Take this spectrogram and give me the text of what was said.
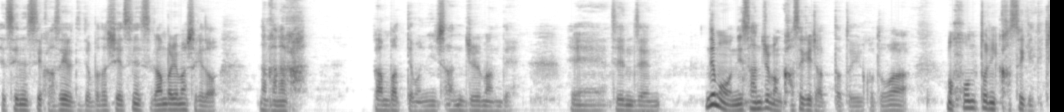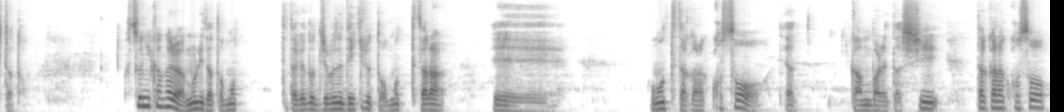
SNS で稼げるって言って私 SNS 頑張りましたけど、なかなか頑張っても2、30万で、えー、全然、でも2、30万稼げちゃったということは、まあ、本当に稼げてきたと。普通に考えれば無理だと思ってたけど、自分でできると思ってたら、えー、思ってたからこそ、や、頑張れたし、だからこそ、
